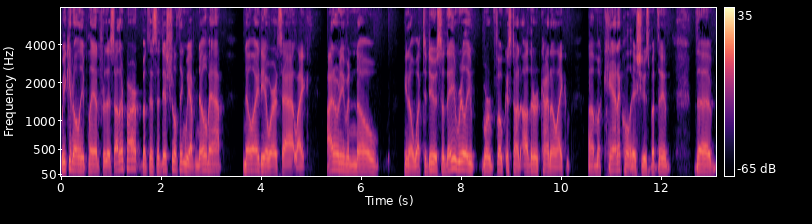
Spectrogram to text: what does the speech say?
we can only plan for this other part, but this additional thing, we have no map. no idea where it's at. Like, I don't even know, you know, what to do. So they really were focused on other kind of like uh, mechanical issues, but the the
